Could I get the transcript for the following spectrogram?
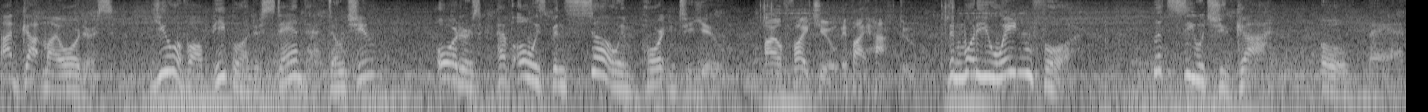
I've got my orders. You of all people understand that, don't you? Orders have always been so important to you. I'll fight you if I have to. Then what are you waiting for? Let's see what you got, old man.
